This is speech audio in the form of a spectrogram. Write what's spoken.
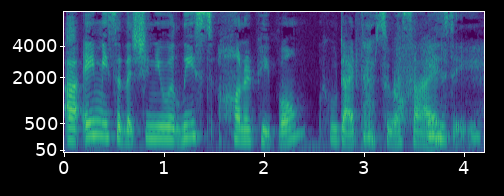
uh, Amy said that she knew at least 100 people who died from suicide, Crazy.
